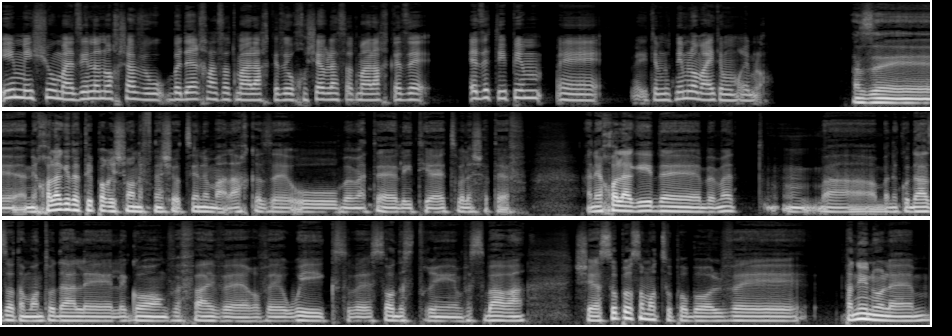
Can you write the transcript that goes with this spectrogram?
אם מישהו מאזין לנו עכשיו והוא בדרך לעשות מהלך כזה, הוא חושב לעשות מהלך כזה, איזה טיפים אה, הייתם נותנים לו, מה הייתם אומרים לו? אז uh, אני יכול להגיד, הטיפ הראשון לפני שיוצאים למהלך כזה, הוא באמת uh, להתייעץ ולשתף. אני יכול להגיד uh, באמת, בנקודה הזאת המון תודה לגונג ופייבר וויקס וסודה סטרים וסברה, שעשו פרסומות סופרבול ופנינו אליהם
